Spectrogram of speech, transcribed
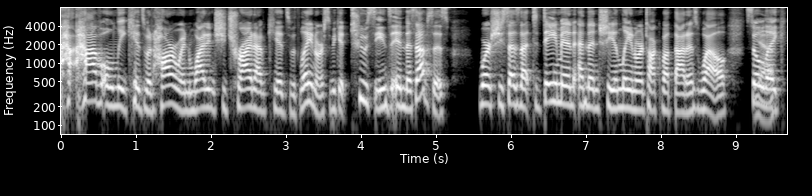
ha- have only kids with Harwin? Why didn't she try to have kids with Laenor? So we get two scenes in this episode where she says that to Daemon, and then she and Laenor talk about that as well. So Yeah. like,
